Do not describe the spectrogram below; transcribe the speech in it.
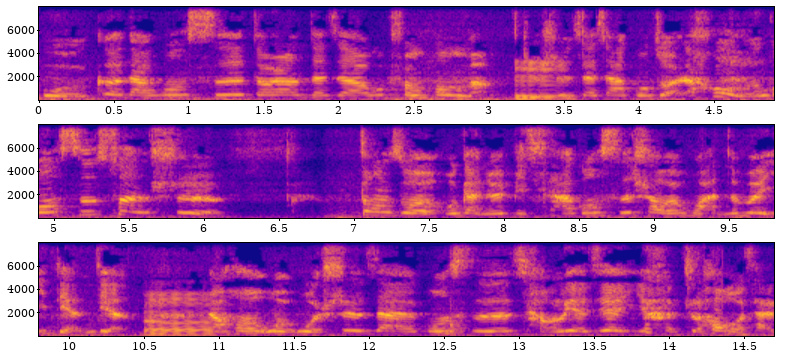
谷各大公司都让大家 work from home 嘛，就是在家工作。然后我们公司算是。动作我感觉比其他公司稍微晚那么一点点，嗯，然后我我是在公司强烈建议了之后，我才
